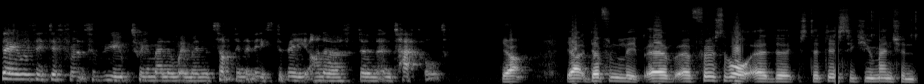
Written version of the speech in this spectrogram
there is a difference of view between men and women and something that needs to be unearthed and, and tackled. Yeah, yeah, definitely. Uh, uh, first of all, uh, the statistics you mentioned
